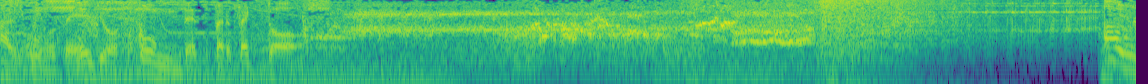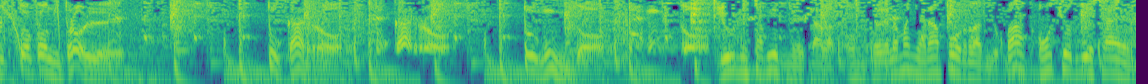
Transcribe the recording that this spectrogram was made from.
Algunos de ellos con desperfectos. Autocontrol. Tu carro. Tu carro. Tu mundo. Lunes a viernes a las 11 de la mañana por Radio Paz 810 AM.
